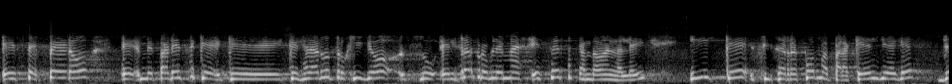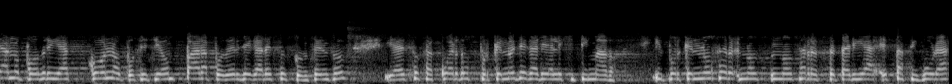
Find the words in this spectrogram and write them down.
este, pero eh, me parece que, que, Gerardo Trujillo, su, el gran problema es este que andaba en la ley y que si se reforma para que él llegue, ya no podría con la oposición para poder llegar a estos consensos y a estos acuerdos porque no llegaría legitimado y porque no se, no, no se respetaría esta figura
